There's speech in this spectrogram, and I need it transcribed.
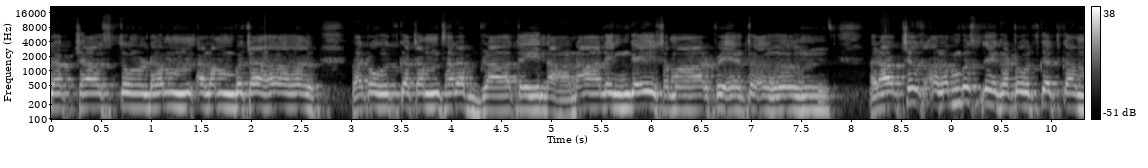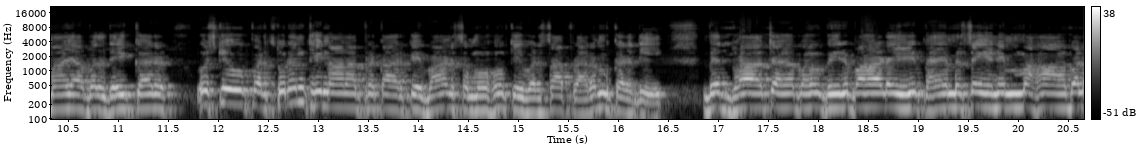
रक्षास्तूर्णम अलम्बुच घटोत्कचम सरभ्रात नानालिंगे समर्पयत। राक्षस अलम्बुस ने घटोत्कच का माया बल देखकर उसके ऊपर तुरंत ही नाना प्रकार के बाण समूहों की वर्षा प्रारंभ कर दी। विध्वा च बहुवीर बाणे भैम से महाबल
